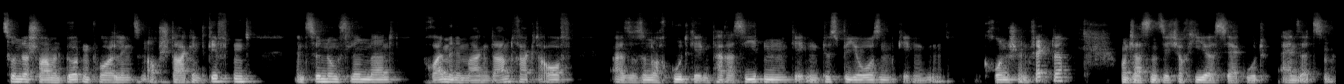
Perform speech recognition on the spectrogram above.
Zunderschwarm und Birkenporling sind auch stark entgiftend, entzündungslindernd, räumen den Magen-Darm-Trakt auf, also sind auch gut gegen Parasiten, gegen Dysbiosen, gegen chronische Infekte und lassen sich auch hier sehr gut einsetzen.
